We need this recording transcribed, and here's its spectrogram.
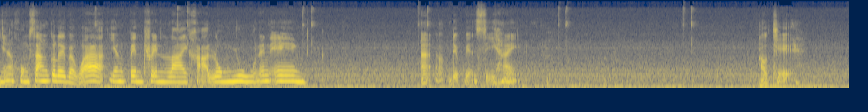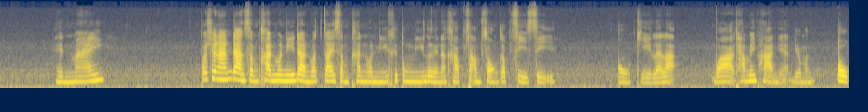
เงี้ยโครงสร้างก็เลยแบบว่ายังเป็นเทรนไลน์ขาลงอยู่นั่นเองอะเดี๋ยวเปลี่ยนสีให้ โอเค เห็นไหม เพราะฉะนั้นด่านสำคัญวันนี้ด่านวัดใจสำคัญวันนี้คือตรงนี้เลยนะครับ 32 กับ 44 โอเคแล้วล่ะ ว่าถ้าไม่ผ่านเนี่ย เดี๋ยวมันตบ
